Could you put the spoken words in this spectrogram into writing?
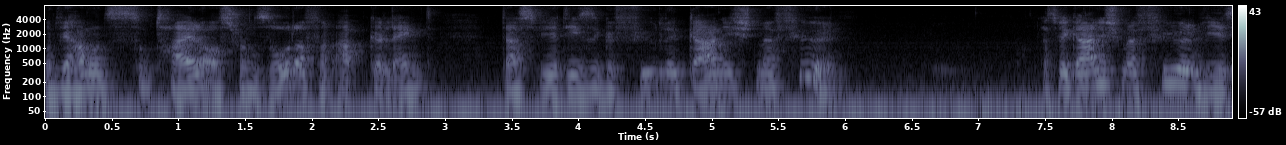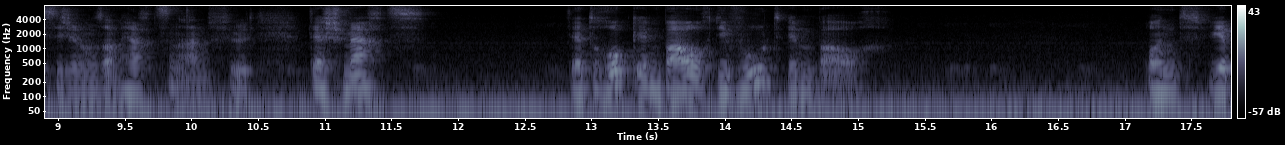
und wir haben uns zum Teil auch schon so davon abgelenkt, dass wir diese Gefühle gar nicht mehr fühlen. Dass wir gar nicht mehr fühlen, wie es sich in unserem Herzen anfühlt. Der Schmerz, der Druck im Bauch, die Wut im Bauch. Und wir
